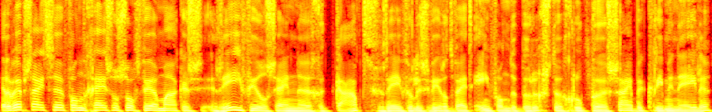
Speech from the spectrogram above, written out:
Ja, de websites uh, van gijzelsoftwaremakers Reveal zijn uh, gekaapt. Reveal is wereldwijd een van de beruchtste groepen cybercriminelen.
